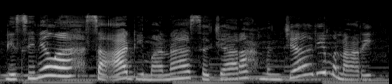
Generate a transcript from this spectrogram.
Di sinilah saat di mana sejarah menjadi menarik.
